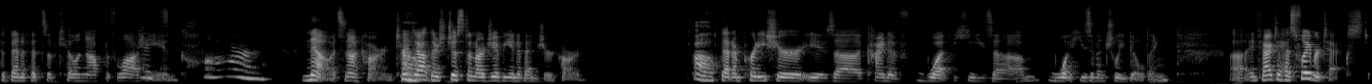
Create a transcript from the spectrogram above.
the benefits of killing off the Fallaji. It's And Karn. no, it's not Karn. Turns Oh. out there's just an Argivian Avenger card Oh, that I'm pretty sure is uh, kind of what he's um what he's eventually building. Uh, in fact, it has flavor text.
